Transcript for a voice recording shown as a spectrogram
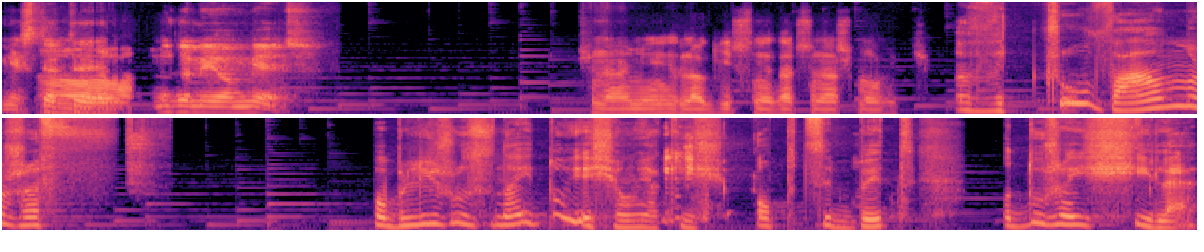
Niestety o. możemy ją mieć. Przynajmniej logicznie zaczynasz mówić. Wyczuwam, że pobliżu znajduje się jakiś obcy byt o dużej sile.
